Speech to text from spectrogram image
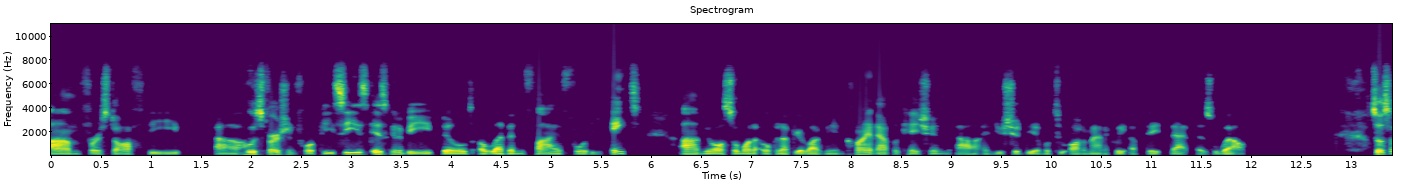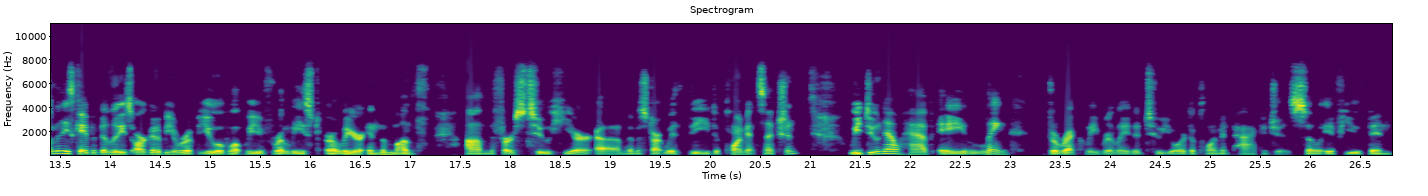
Um, first off, the uh, host version for PCs is going to be build 11.548. Um, you'll also want to open up your LogMeIn client application, uh, and you should be able to automatically update that as well. So some of these capabilities are going to be a review of what we've released earlier in the month. Um, the first two here, uh, I'm going to start with the deployment section. We do now have a link directly related to your deployment packages. So if you've been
